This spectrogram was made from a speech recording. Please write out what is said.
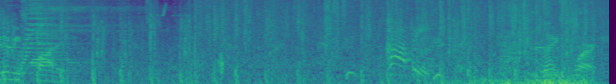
Enemy spotted. Copy. Nice work.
